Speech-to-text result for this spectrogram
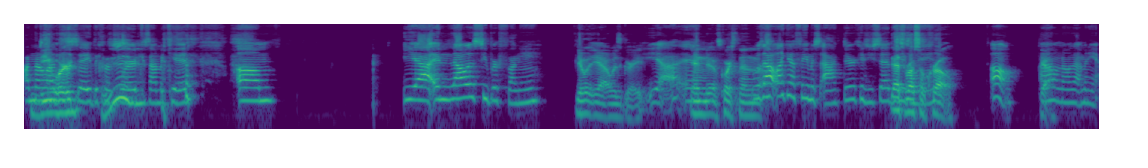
I'm not allowed to say the curse word because I'm a kid. Um. Yeah, and that was super funny. It was, yeah, it was great. Yeah, and, And of course then was that like a famous actor? Because you said that's Russell. Crowe. Oh, Yeah. I don't know that many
